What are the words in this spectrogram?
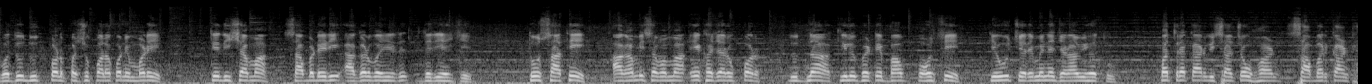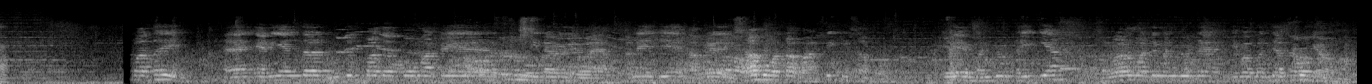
વધુ દૂધ પણ પશુપાલકોને મળે તે દિશામાં સાબરડેરી આગળ વધી રહી છે. તો સાથે આગામી સમયમાં એક હજાર ઉપર દૂધના કિલો ફેટે ભાવ પહોંચશે તેવું ચેરમેને જણાવ્યું હતું. પત્રકાર વિશાલ ચૌહાણ, સાબરકાંઠા. એની અંદર દૂધ ઉત્પાદકો માટે અને જે આપણે હિસાબો હતા, વાર્ષિક હિસાબો, એ મંજૂર થઈ ગયા. સરવાળો માટે મંજૂર થયા. એ બાબતે શું કહેવા માંગો? છો?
